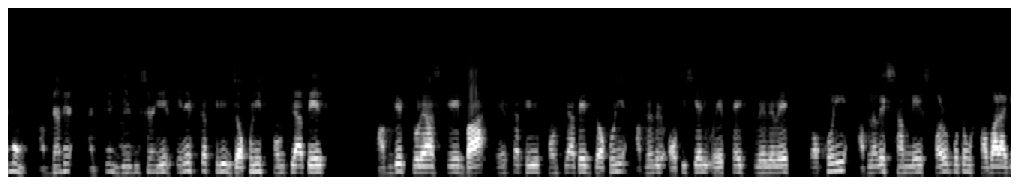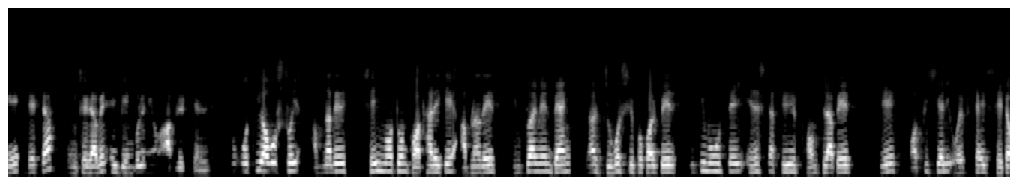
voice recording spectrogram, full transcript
এবং আপনাদের আজকের যে বিষয় নিয়ে এনএসকার থ্রি যখনই ফর্ম ফিল আপের আপডেট চলে আসবে বা এনএসকার থ্রি ফর্ম ফিল আপের যখনই আপনাদের অফিসিয়ালি ওয়েবসাইট খুলে দেবে, তখনই আপনাদের সামনে সর্বপ্রথম সবার আগে ডেটটা পৌঁছে যাবে এই বেঙ্গলি নিউ আপডেট চ্যানেল তো অতি অবশ্যই আপনাদের সেই মতন কথা রেখে আপনাদের এমপ্লয়মেন্ট ব্যাংক প্লাস যুবশ্রী প্রকল্পের ইতিমুহূর্তেই এনএসকার থ্রির ফর্ম ফিল আপের যে অফিসিয়ালি ওয়েবসাইট সেটা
